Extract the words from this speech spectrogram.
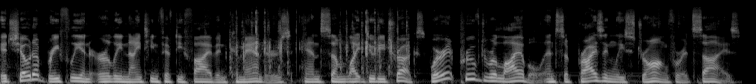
It showed up briefly in early 1955 in Commanders and some light-duty trucks, where it proved reliable and surprisingly strong for its size.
